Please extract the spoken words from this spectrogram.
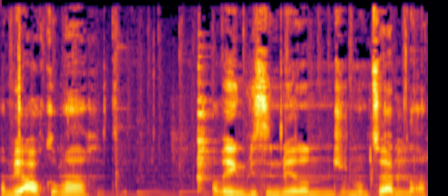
haben wir auch gemacht. Aber irgendwie sind wir dann schon um 2 nach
